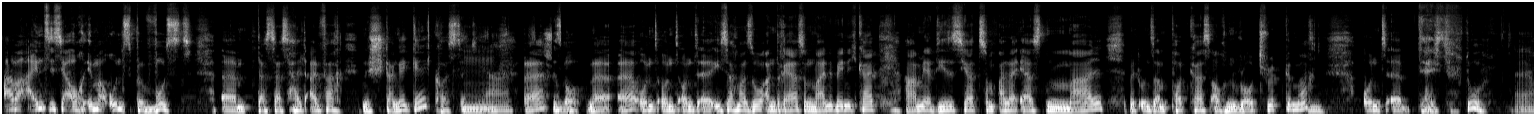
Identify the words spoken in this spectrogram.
aber eins ist ja auch immer uns bewusst, ähm, dass dass das halt einfach eine Stange Geld kostet. Ja. ja so, ne, und und, und äh, ich sag mal so, Andreas und meine Wenigkeit haben ja dieses Jahr zum allerersten Mal mit unserem Podcast auch einen Roadtrip gemacht. Mhm. Und äh, du, ja, ja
